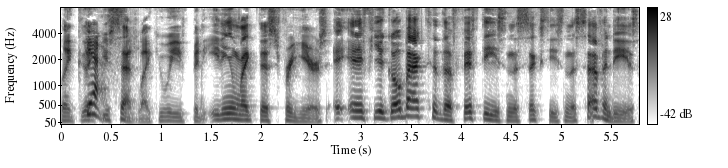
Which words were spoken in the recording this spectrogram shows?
Like, like you said, like we've been eating like this for years. If you go back to the 50s and the 60s and the 70s,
